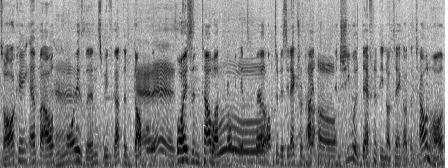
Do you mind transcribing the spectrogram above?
Talking about ah. poisons, we've got the double poison tower Ooh. throwing its spell onto this Electro Titan. Uh -oh. And she will definitely not take out the Town Hall.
